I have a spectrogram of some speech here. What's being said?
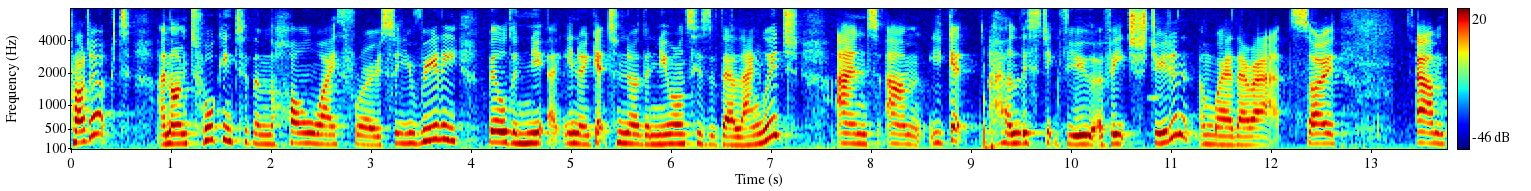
product and I'm talking to them the whole way through. So you really build a new, uh, you know, get to know the nuances of their language and um, you get a holistic view of each student and where they're at. So um,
